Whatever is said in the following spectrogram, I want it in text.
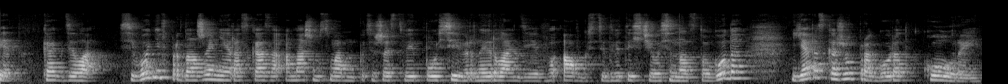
Привет! Как дела? Сегодня в продолжении рассказа о нашем с мамой путешествии по Северной Ирландии в августе 2018 года я расскажу про город Колрейн.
